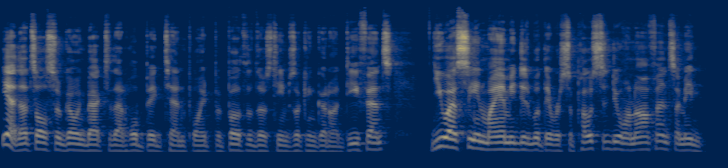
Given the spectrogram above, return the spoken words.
yeah, that's also going back to that whole Big Ten point. But both of those teams looking good on defense. USC and Miami did what they were supposed to do on offense. I mean,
